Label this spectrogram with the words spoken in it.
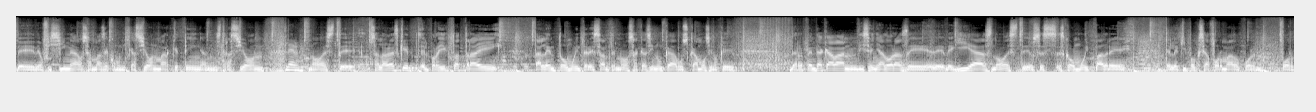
de, de, oficina, o sea, más de comunicación, marketing, administración. Claro. ¿no? Este, o sea, la verdad es que el proyecto atrae talento muy interesante, ¿no? O sea, casi nunca buscamos, sino que de repente acaban diseñadoras de, guías, ¿no? Este, es, como muy padre el equipo que se ha formado por, por,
